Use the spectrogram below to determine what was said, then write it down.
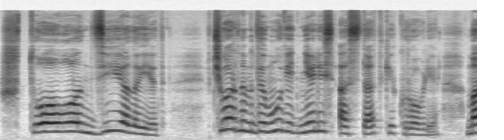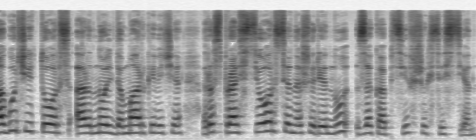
«Что он делает?» Черном дыму виднелись остатки кровли. Могучий торс Арнольда Марковича распростерся на ширину закоптившихся стен.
